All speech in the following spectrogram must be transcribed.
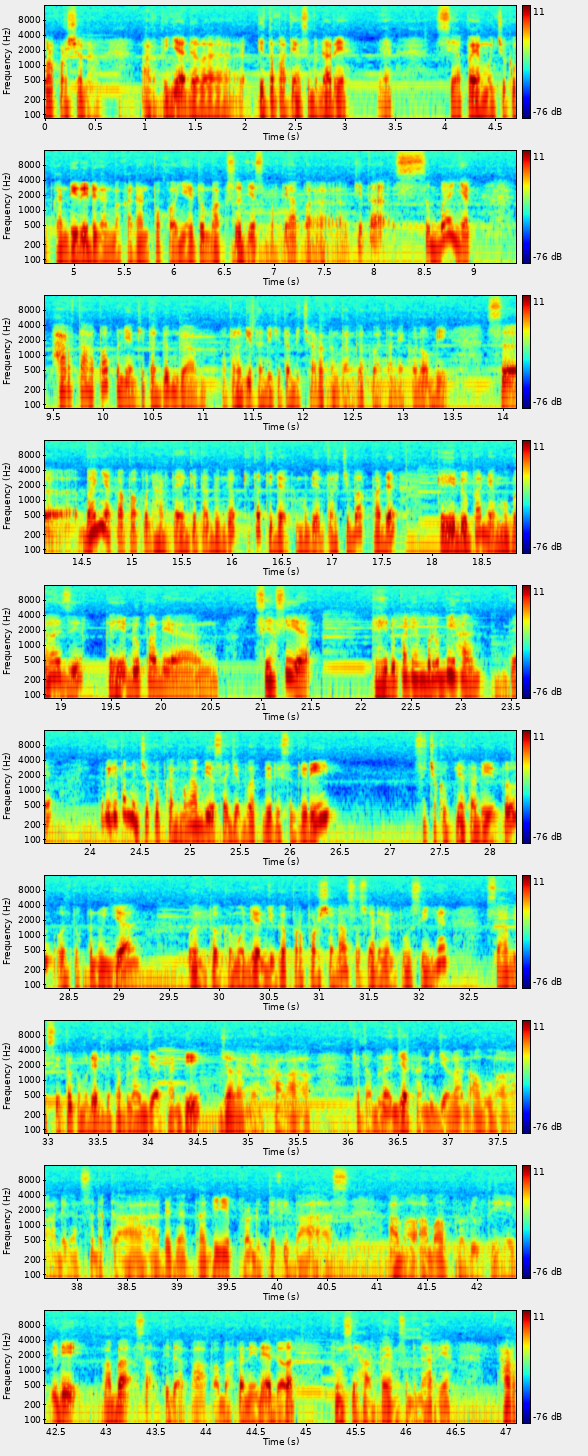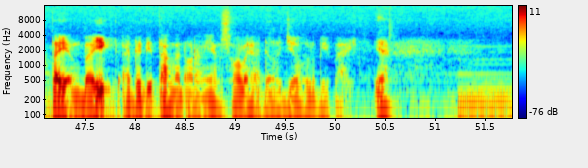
proporsional. Artinya adalah di tempat yang sebenarnya ya. Siapa yang mencukupkan diri dengan makanan pokoknya itu maksudnya seperti apa? Kita sebanyak harta apa pun yang kita genggam, apalagi tadi kita bicara tentang kekuatan ekonomi, sebanyak apa pun harta yang kita genggam, kita tidak kemudian terjebak pada kehidupan yang mubazir, kehidupan yang sia-sia, kehidupan yang berlebihan. Ya. Tapi kita mencukupkan, mengambil saja buat diri sendiri, secukupnya tadi itu untuk penunjang, untuk kemudian juga proporsional sesuai dengan fungsinya. Sehabis itu kemudian kita belanjakan di jalan yang halal. Kita belanjakan di jalan Allah dengan sedekah, dengan tadi produktivitas, amal-amal produktif. Ini laba tidak apa-apa. Bahkan ini adalah fungsi harta yang sebenarnya. Harta yang baik ada di tangan orang yang soleh adalah jauh lebih baik. Ya.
